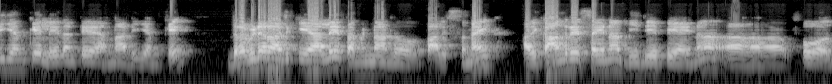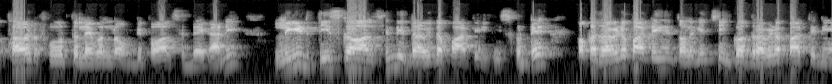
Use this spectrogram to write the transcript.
డిఎంకే లేదంటే అన్నా డిఎంకే. ద్రవిడ రాజకీయాలే తమిళనాడులో పాలిస్తున్నాయి. అది కాంగ్రెస్ అయినా బీజేపీ అయినా థర్డ్ ఫోర్త్ లెవెల్లో ఉండిపోవాల్సిందే కానీ లీడ్ తీసుకోవాల్సింది ద్రవిడ పార్టీలు తీసుకుంటే ఒక ద్రవిడ పార్టీని తొలగించి ఇంకో ద్రవిడ పార్టీని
